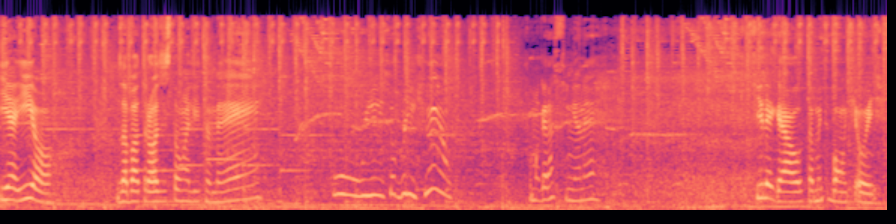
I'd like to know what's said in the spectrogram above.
E aí, ó, os abatrozes estão ali também. Ui, seu bichinho. Uma gracinha, né? Que legal, tá muito bom aqui hoje.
